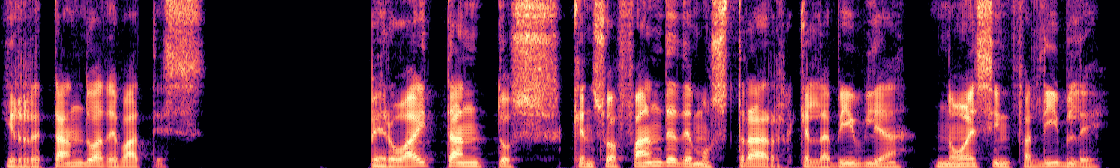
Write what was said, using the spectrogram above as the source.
y retando a debates. Pero hay tantos que en su afán de demostrar que la Biblia no es infalible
